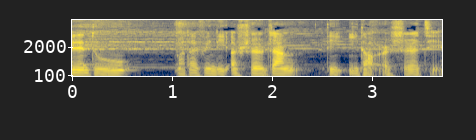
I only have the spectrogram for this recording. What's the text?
今天读马太福音第二十二章第一到二十二节，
